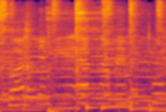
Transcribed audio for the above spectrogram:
Buat Nemi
